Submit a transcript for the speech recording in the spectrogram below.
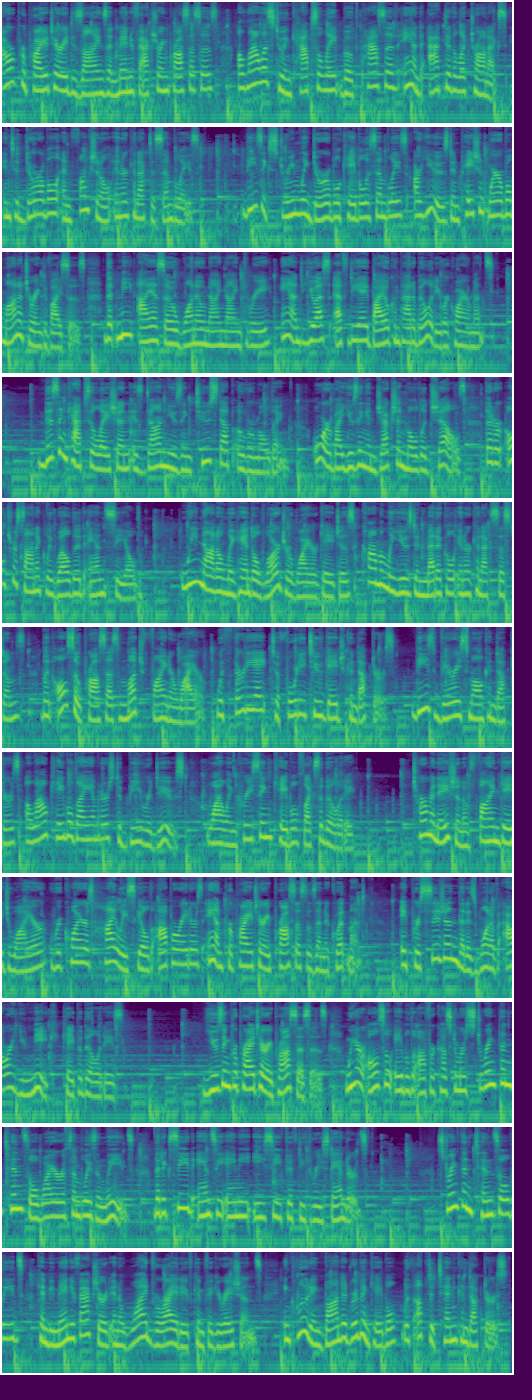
Our proprietary designs and manufacturing processes allow us to encapsulate both passive and active electronics into durable and functional interconnect assemblies. These extremely durable cable assemblies are used in patient wearable monitoring devices that meet ISO 10993 and US FDA biocompatibility requirements. This encapsulation is done using two-step overmolding, or by using injection molded shells that are ultrasonically welded and sealed. We not only handle larger wire gauges commonly used in medical interconnect systems, but also process much finer wire with 38 to 42 gauge conductors. These very small conductors allow cable diameters to be reduced while increasing cable flexibility. Termination of fine gauge wire requires highly skilled operators and proprietary processes and equipment, a precision that is one of our unique capabilities. Using proprietary processes, we are also able to offer customers strengthened tensile wire assemblies and leads that exceed ANSI AAMI EC53 standards. Strengthened tensile leads can be manufactured in a wide variety of configurations, including bonded ribbon cable with up to 10 conductors.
